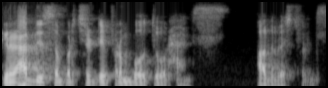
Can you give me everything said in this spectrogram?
grab this opportunity from both your hands all the best friends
